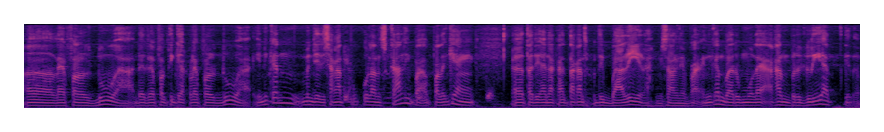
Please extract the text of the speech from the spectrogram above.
eh, level 2 dari level 3 ke level 2 ini kan menjadi sangat pukulan sekali Pak. Apalagi yang eh, tadi Anda katakan seperti Bali lah misalnya Pak. Ini kan baru mulai akan bergeliat gitu.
